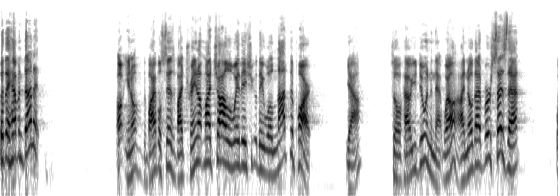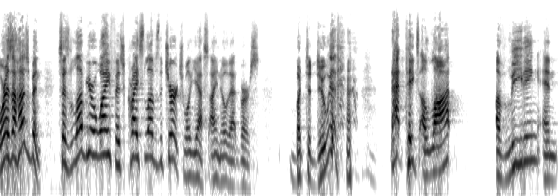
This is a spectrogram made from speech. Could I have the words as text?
but they haven't done it? Oh, you know, the Bible says if I train up my child the way they should go, they will not depart. Yeah? So how are you doing in that? Well, I know that verse says that. Or as a husband, says, love your wife as Christ loves the church. Well, yes, I know that verse. But to do it? That takes a lot of leading and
